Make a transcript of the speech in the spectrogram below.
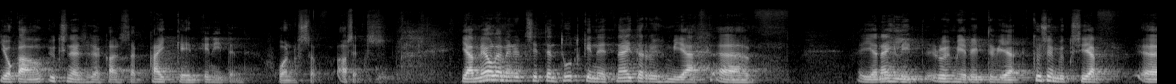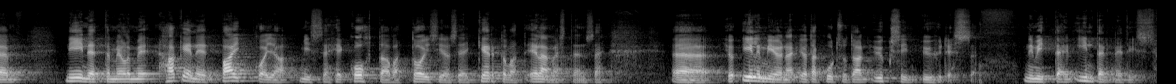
joka on yksinäisyyden kanssa kaikkein eniten huonossa asemassa. Ja me olemme nyt sitten tutkineet näitä ryhmiä ja näihin ryhmiin liittyviä kysymyksiä niin, että me olemme hakeneet paikkoja, missä he kohtaavat toisiansa ja kertovat elämästänsä ilmiönä, jota kutsutaan yksin yhdessä, nimittäin internetissä.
